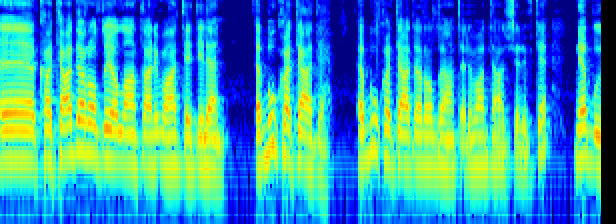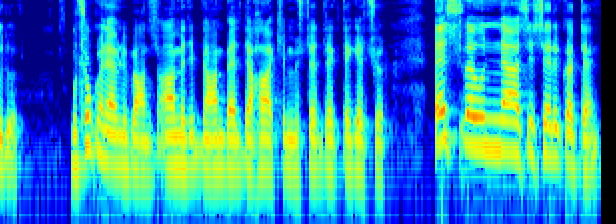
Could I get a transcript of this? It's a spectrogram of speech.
e, Katade radıyallahu anh rivayet edilen Ebu Katade. Ebu Katade radıyallahu anh rivayet hadis-i şerifte ne buyuruyor? Bu çok önemli bir hadis. Ahmed İbni Hanbel'de, Hakim Müstedrek'te geçiyor. Esveun nâsi serikaten.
